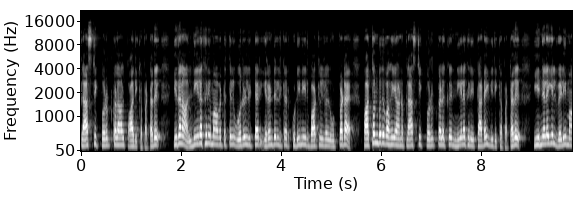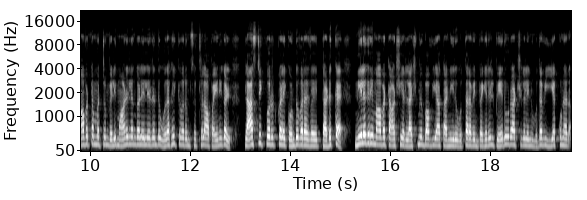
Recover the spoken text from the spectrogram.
பிளாஸ்டிக் பொருட்களால் பாதிக்கப்பட்டது. இதனால் நீலகிரி மாவட்டத்தில் ஒரு லிட்டர் இரண்டு லிட்டர் குடிநீர் பாட்டில்கள் உட்பட பத்தொன்பது வகையான பிளாஸ்டிக் பொருட்களுக்கு நீலகிரி தடை விதிக்கப்பட்டது. இந்நிலையில் வெளி மாவட்டம் மற்றும் வெளி மாநிலங்களிலிருந்து உதகைக்கு வரும் சுற்றுலா பயணிகள் பிளாஸ்டிக் பொருட்களை கொண்டு வரதை தடுக்க நீலகிரி மாவட்ட ஆட்சியர் லட்சுமி பவ்யா தண்ணீர் உத்தரவின் பெயரில் பேரூராட்சிகளின் உதவி இயக்குனர்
